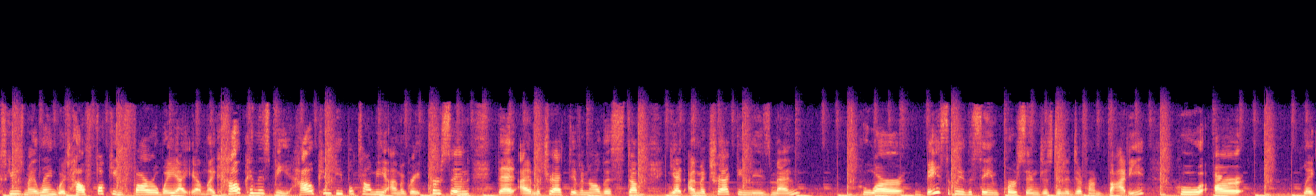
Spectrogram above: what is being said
excuse my language, how fucking far away I am. Like, how can this be? How can people tell me I'm a great person, that I'm attractive and all this stuff, yet I'm attracting these men who are basically the same person, just in a different body, who are like,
